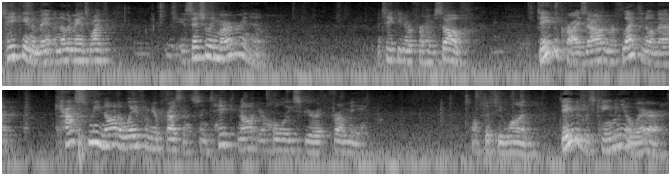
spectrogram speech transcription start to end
taking man, another man's wife, essentially murdering him, and taking her for himself. David cries out, and reflecting on that, Cast me not away from your presence, and take not your Holy Spirit from me. Psalm 51. David was keenly aware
